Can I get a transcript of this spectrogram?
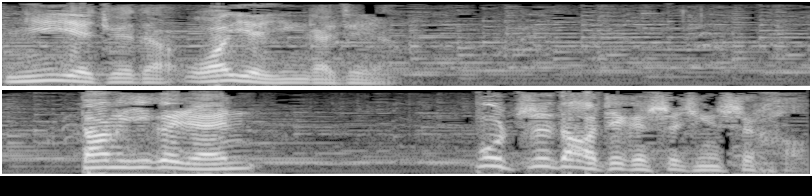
你也觉得我也应该这样。当一个人不知道这个事情是好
